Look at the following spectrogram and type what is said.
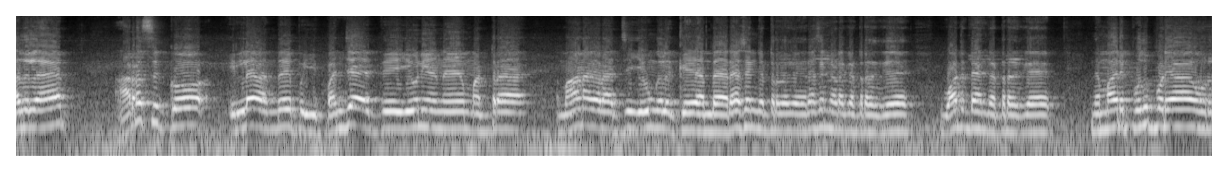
அதில் அரசுக்கோ இல்லை வந்து இப்போ பஞ்சாயத்து யூனியனு மற்ற மாநகராட்சி இவங்களுக்கு அந்த ரேஷன் கட்டுறதுக்கு ரேஷன் கடை கட்டுறதுக்கு வாட்டர் டேங்க் கட்டுறதுக்கு இந்த மாதிரி பொதுப்படையாக ஒரு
